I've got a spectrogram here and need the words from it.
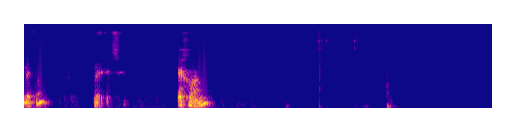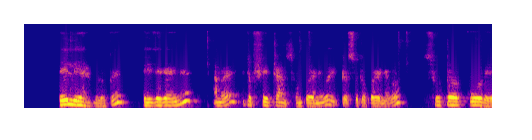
দেখুন, হয়ে গেছে। এখন এই লেয়ার গুলোকে এই জায়গায় এনে আমরা একটু ফ্রি ট্রান্সফর্ম করে নেব, একটু ছোট করে নেব। ছোট করে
